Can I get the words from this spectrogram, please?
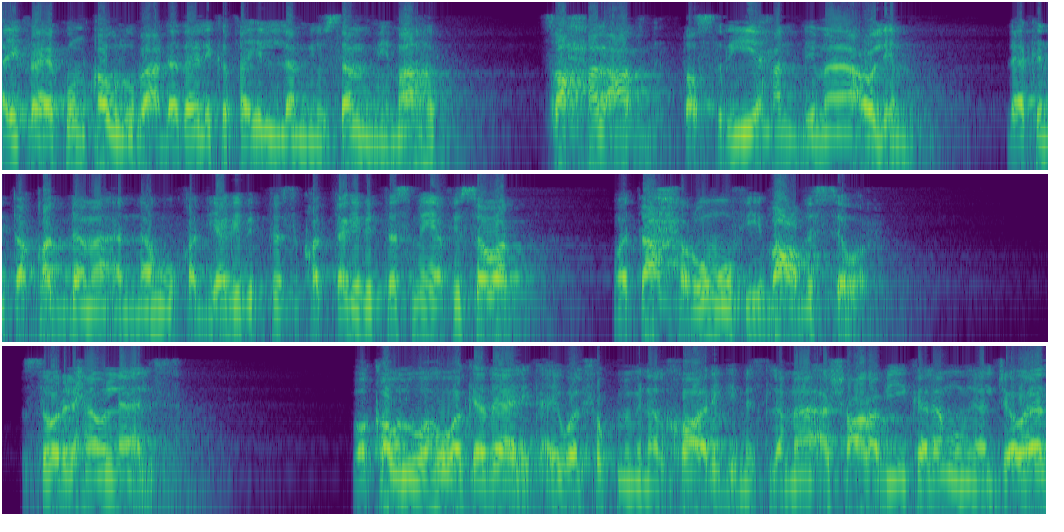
أي فيكون قوله بعد ذلك فإن لم يسم مهر صح العقد تصريحا بما علم. لكن تقدم أنه قد يجب التس... قد تجب التسمية في صور وتحرم في بعض الصور الصور اللي إحنا قلناها لسه. وقول وهو كذلك أي والحكم من الخارج مثل ما أشعر به كلامه من الجواز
